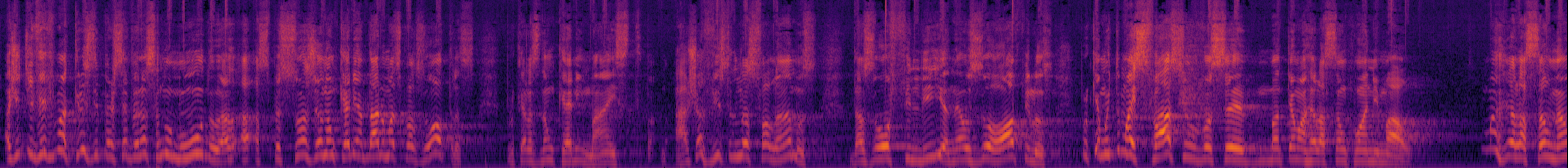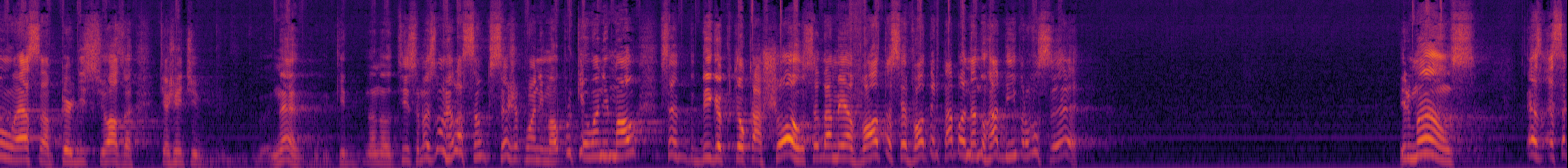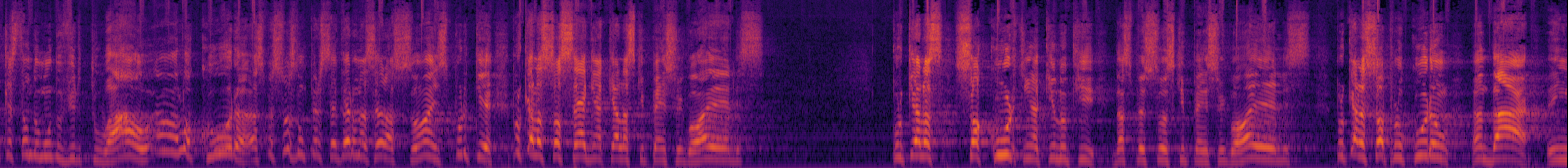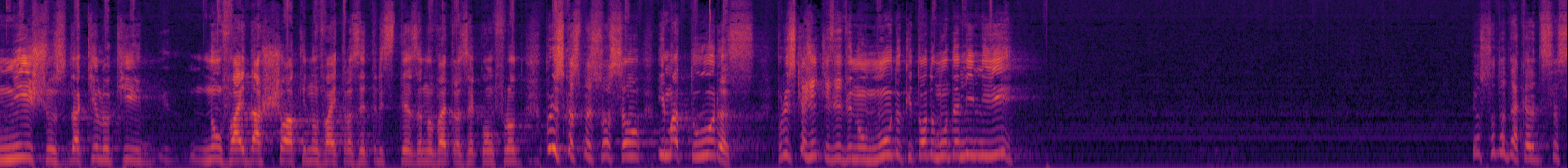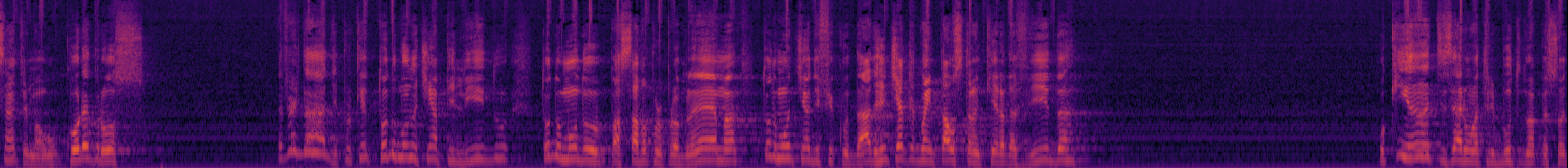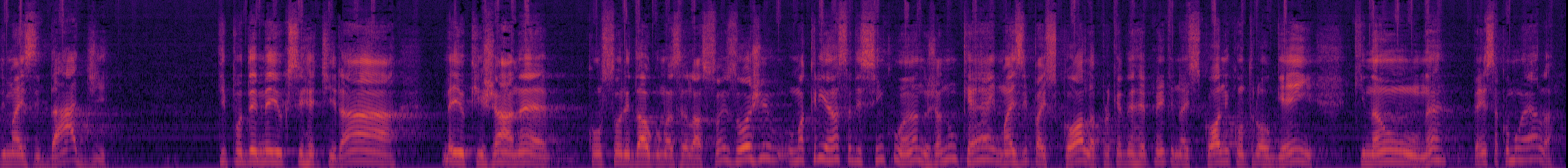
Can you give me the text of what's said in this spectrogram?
A gente vive uma crise de perseverança no mundo, a, a, as pessoas já não querem andar umas com as outras, porque elas não querem mais. Haja visto que nós falamos da zoofilia, né, os zoófilos, porque é muito mais fácil você manter uma relação com um animal. Uma relação não essa perniciosa que a gente né, que, na notícia, mas uma relação que seja com o animal, porque o animal, você briga com o teu cachorro, você dá meia volta, você volta, ele está abanando o rabinho para você. Irmãos, essa questão do mundo virtual é uma loucura. As pessoas não perseveram nas relações. Por quê? Porque elas só seguem aquelas que pensam igual a eles. Porque elas só curtem aquilo que das pessoas que pensam igual a eles. Porque elas só procuram andar em nichos daquilo que não vai dar choque, não vai trazer tristeza, não vai trazer confronto. Por isso que as pessoas são imaturas. Por isso que a gente vive num mundo que todo mundo é mimi. Eu sou da década de 60, irmão. O couro é grosso. É verdade, porque todo mundo tinha apelido, todo mundo passava por problema, todo mundo tinha dificuldade, a gente tinha que aguentar os tranqueiras da vida. O que antes era um atributo de uma pessoa de mais idade, de poder meio que se retirar, meio que já, né, consolidar algumas relações, hoje uma criança de cinco anos já não quer mais ir para a escola, porque de repente na escola encontrou alguém que não, né, pensa como ela.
